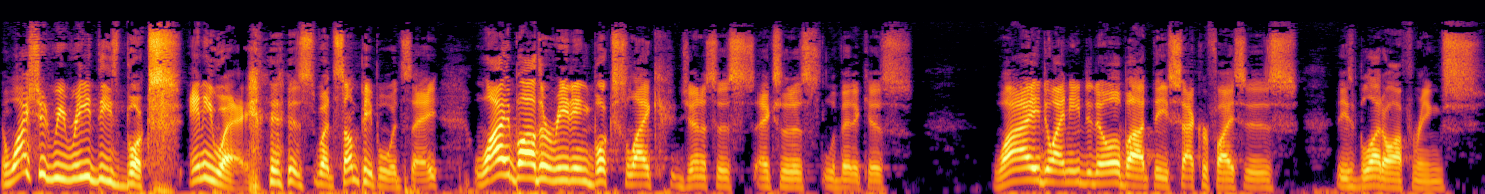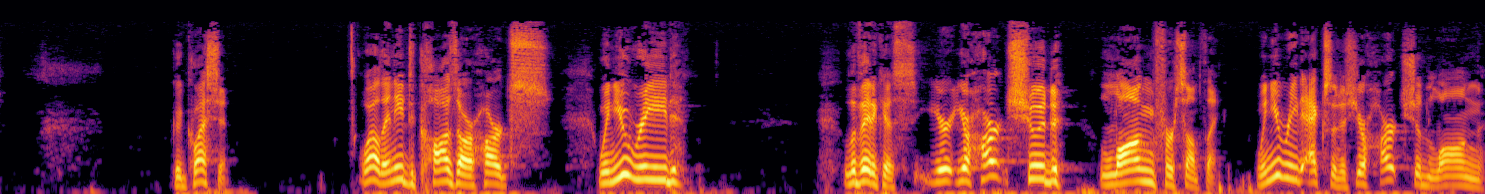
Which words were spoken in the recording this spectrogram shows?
And why should we read these books anyway? is what some people would say. Why bother reading books like Genesis, Exodus, Leviticus? Why do I need to know about these sacrifices, these blood offerings? Good question. Well, they need to cause our hearts. When you read Leviticus, your, your heart should long for something. When you read Exodus, your heart should long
